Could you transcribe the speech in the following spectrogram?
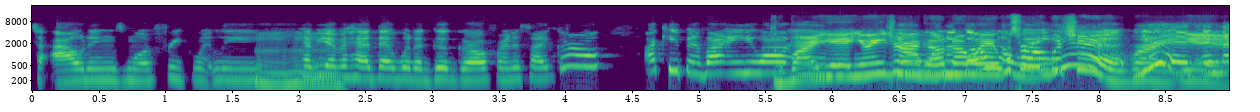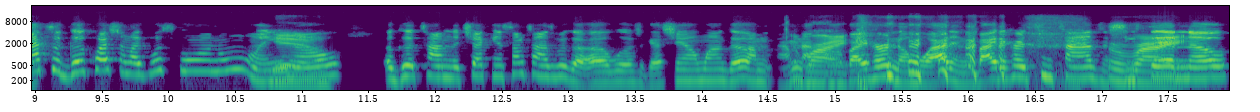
to outings more frequently mm-hmm. have you mm-hmm. ever had that with a good girlfriend it's like girl I keep inviting you out. Right, yeah, you ain't trying to go nowhere. What's wrong with yeah. you? Right, yeah, and, and that's a good question. Like, what's going on? Yeah. You know, a good time to check in. Sometimes we go, oh, well, I guess she don't want to go. I'm, I'm not right. going to invite her no more. I didn't invite her two times and she right. said no.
